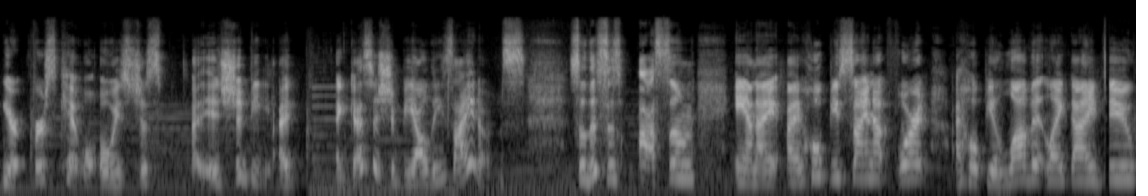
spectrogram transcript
Your first kit will always just, it should be, I, I guess it should be all these items. So this is awesome and I, I hope you sign up for it. I hope you love it like I do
